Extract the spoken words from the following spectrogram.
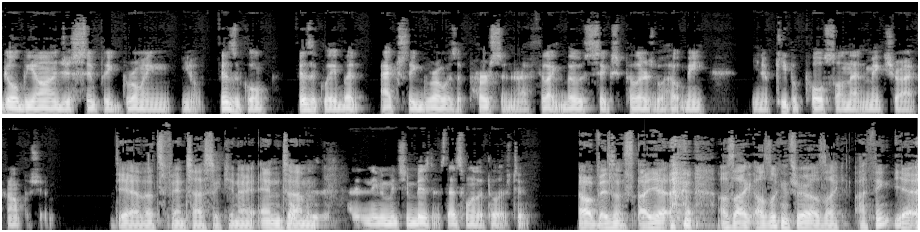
go beyond just simply growing, you know, physical, physically, but actually grow as a person. And I feel like those six pillars will help me you know keep a pulse on that and make sure I accomplish it. Yeah, that's fantastic. You know, and oh, um, I didn't even mention business. That's one of the pillars too. Oh, business. Oh, yeah. I was like, I was looking through. I was like, I think, yeah,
